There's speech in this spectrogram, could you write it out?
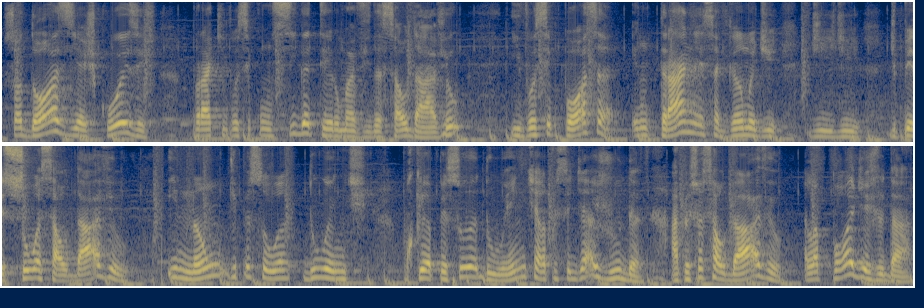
só dose as coisas para que você consiga ter uma vida saudável e você possa entrar nessa gama de, de, de, de pessoa saudável e não de pessoa doente. Porque a pessoa doente, ela precisa de ajuda. A pessoa saudável, ela pode ajudar.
